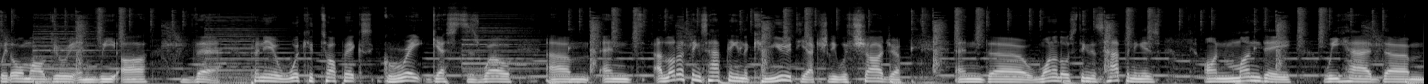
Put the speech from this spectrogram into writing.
with Omar Duri, and we are there. Plenty of wicked topics, great guests as well. Um, and a lot of things happening in the community actually with Sharjah. And uh, one of those things that's happening is on Monday we had um,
